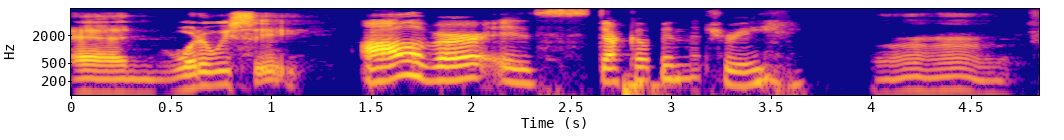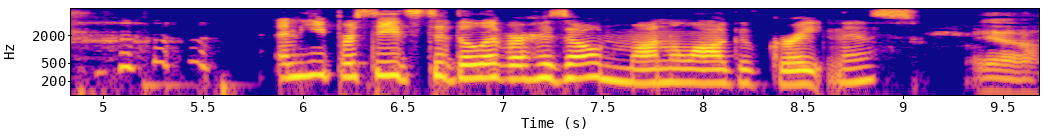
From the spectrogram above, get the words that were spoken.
and what do we see? Oliver is stuck up in the tree. Mm-hmm. And he proceeds to deliver his own monologue of greatness. Yeah,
